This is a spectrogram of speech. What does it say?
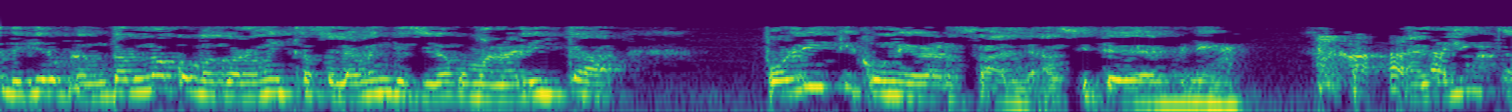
que te quiero preguntar, no como economista solamente, sino como analista político universal, así te voy a definir. Analista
